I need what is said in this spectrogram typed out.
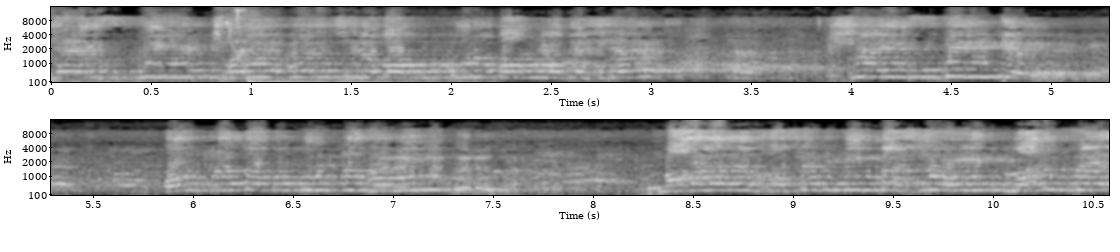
যে স্পিরিট ছড়িয়ে পড়েছিল পুরো বাংলাদেশে, সেই স্পিরিটে অন্যতম পূর্ণভূমি মাওলানা ভাসান কিংবা শহীদ মারুফের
